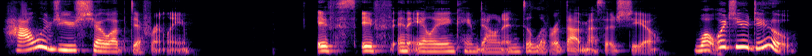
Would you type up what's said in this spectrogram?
How would you show up differently if if an alien came down and delivered that message to you? What would you do?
